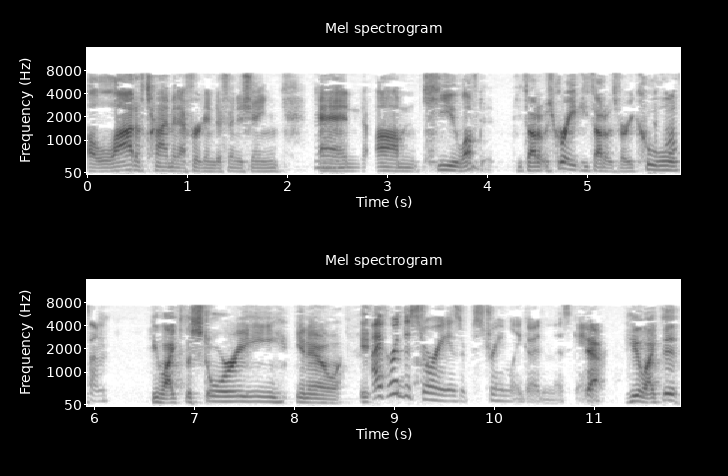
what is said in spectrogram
a lot of time and effort into finishing, Mm-hmm. and um, he loved it. He thought it was great. He thought it was very cool. Awesome. He liked the story. You know, it, I've heard the story is extremely good in this game. yeah, he liked it.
